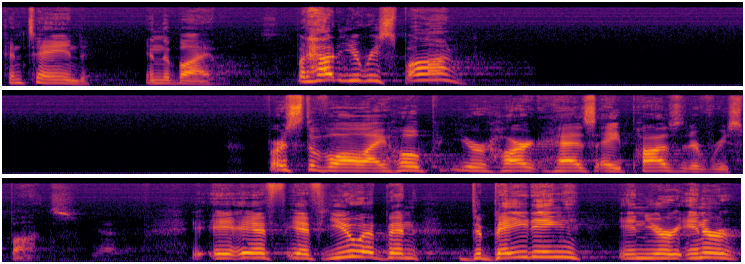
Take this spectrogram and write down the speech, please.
contained in the Bible. But how do you respond? First of all, I hope your heart has a positive response. If, if you have been debating in your inner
